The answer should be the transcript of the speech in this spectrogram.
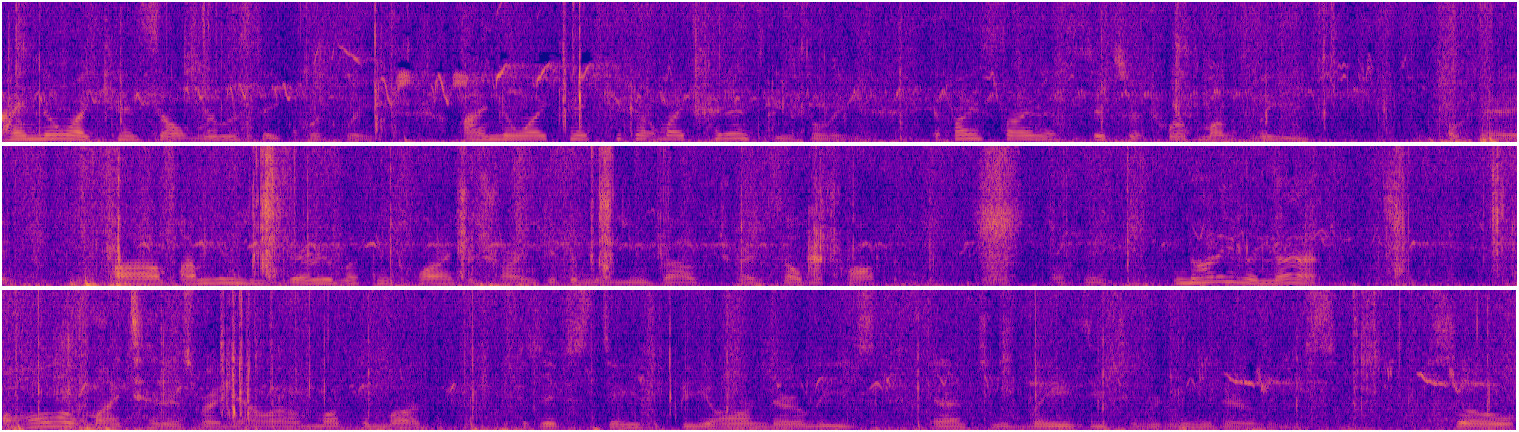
I know I can't sell real estate quickly. I know I can't kick out my tenants easily. If I sign a six or 12 month lease, okay, um, I'm going to be very less inclined to try and get them to move out to try and sell the property. Okay, not even that. All of my tenants right now are on month to month because they've stayed beyond their lease and I'm too lazy to renew their lease. So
